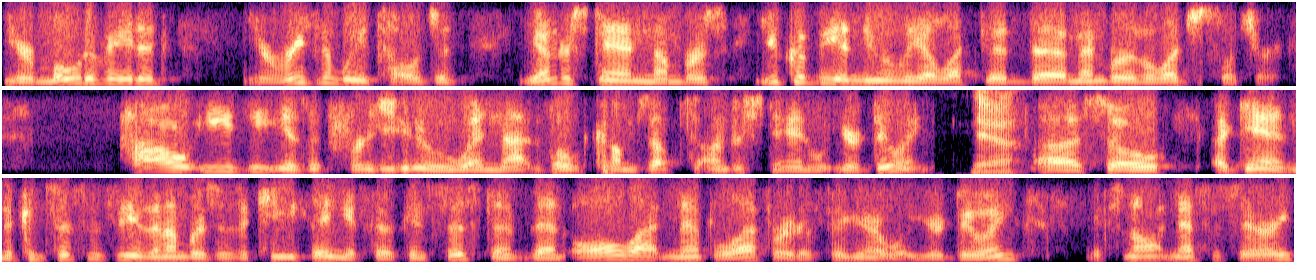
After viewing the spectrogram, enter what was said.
you're motivated, you're reasonably intelligent, you understand numbers. You could be a newly elected uh, member of the legislature how easy is it for you when that vote comes up to understand what you're doing? Yeah. Uh, so again, the consistency of the numbers is a key thing. If they're consistent, then all that mental effort of figuring out what you're doing, it's not necessary.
